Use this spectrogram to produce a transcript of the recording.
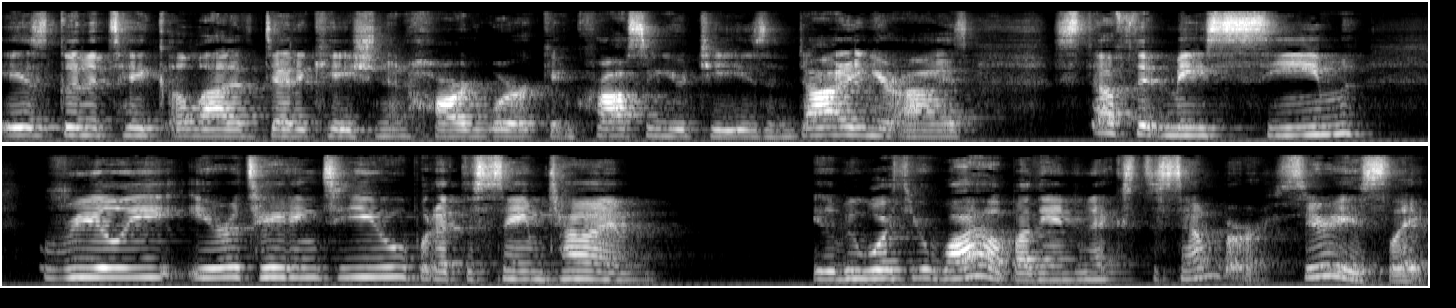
is going to take a lot of dedication and hard work and crossing your T's and dotting your I's, stuff that may seem really irritating to you, but at the same time, it'll be worth your while by the end of next December. Seriously.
